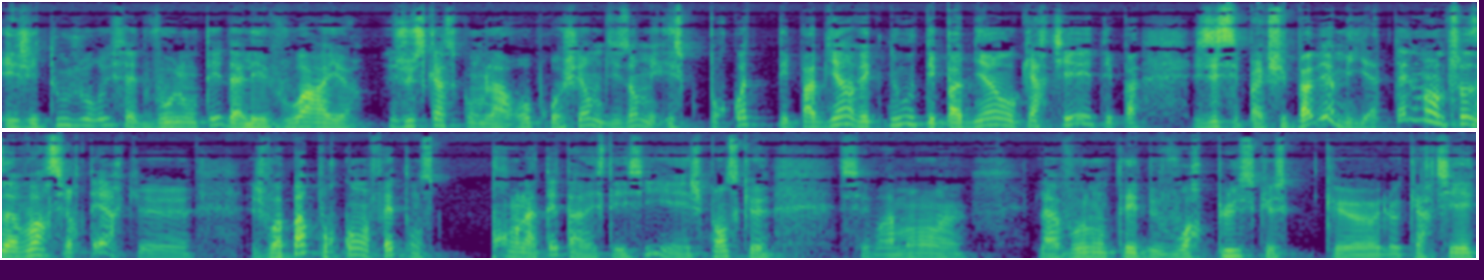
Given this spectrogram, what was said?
Et j'ai toujours eu cette volonté d'aller voir ailleurs, jusqu'à ce qu'on me l'a reproché en me disant, mais est-ce, pourquoi t'es pas bien avec nous? T'es pas bien au quartier? T'es pas Je disais, c'est pas que je suis pas bien, mais il y a tellement de choses à voir sur Terre que je vois pas pourquoi, en fait, on se prend la tête à rester ici. Et je pense que c'est vraiment euh, la volonté de voir plus que ce que le quartier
